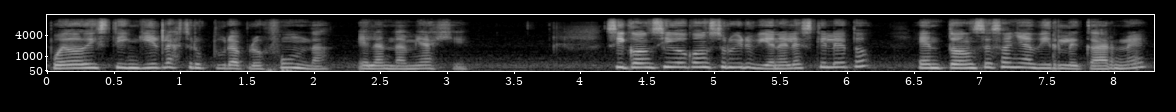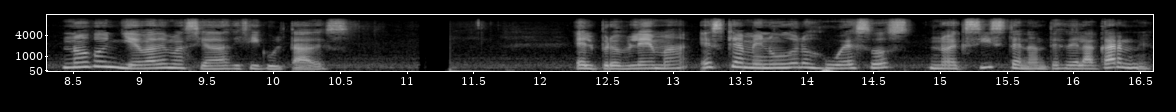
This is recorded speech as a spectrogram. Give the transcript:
Puedo distinguir la estructura profunda, el andamiaje, si consigo construir bien el esqueleto, entonces añadirle carne no conlleva demasiadas dificultades. El problema es que a menudo los huesos no existen antes de la carne,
